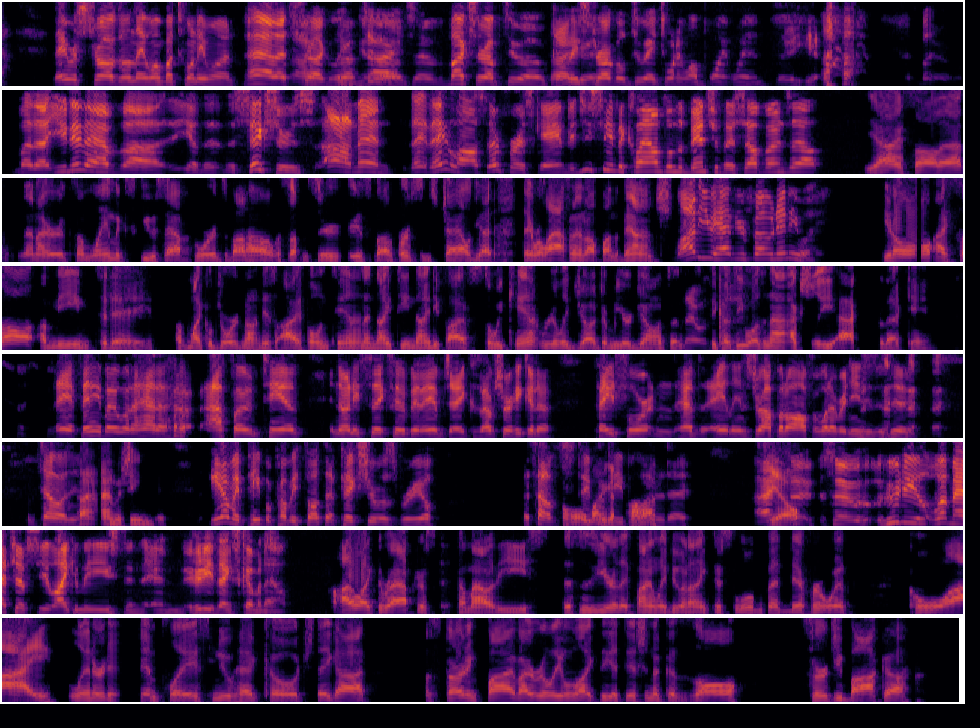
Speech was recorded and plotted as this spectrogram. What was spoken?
They were struggling. They won by 21. Ah, that's All right, struggling. up right, 2-0. so the Bucks are up 2-0 because All they good. struggled to a twenty-one point win. There you go. That's terrible. But uh, you did have, uh, you know, the, the Sixers. Oh, man, they, they lost their first game. Did you see the clowns on the bench with their cell phones out? Yeah, I saw that. And then I heard some lame excuse afterwards about how it was something serious about a person's child, yet they were laughing it up on the bench. Why do you have your phone anyway? You know, I saw a meme today of Michael Jordan on his iPhone 10 in 1995, so we can't really judge Amir Johnson because he wasn't actually active for that game. Hey, if anybody would have had an iPhone 10 in 96, it'd have been MJ because I'm sure he could have paid for it and had the aliens drop it off or whatever he needed to do. I'm telling you. Time machine. You know how many people probably thought that picture was real? That's how Oh stupid people are today. All right, Yeah. so, so who do you, what matchups do you like in the East and, and who do you think's coming out? I like the Raptors to come out of the East. This is the year they finally do it. I think just a little bit different with Kawhi Leonard in place, new head coach. They got a starting five. I really like the addition of Gasol, Serge Ibaka.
